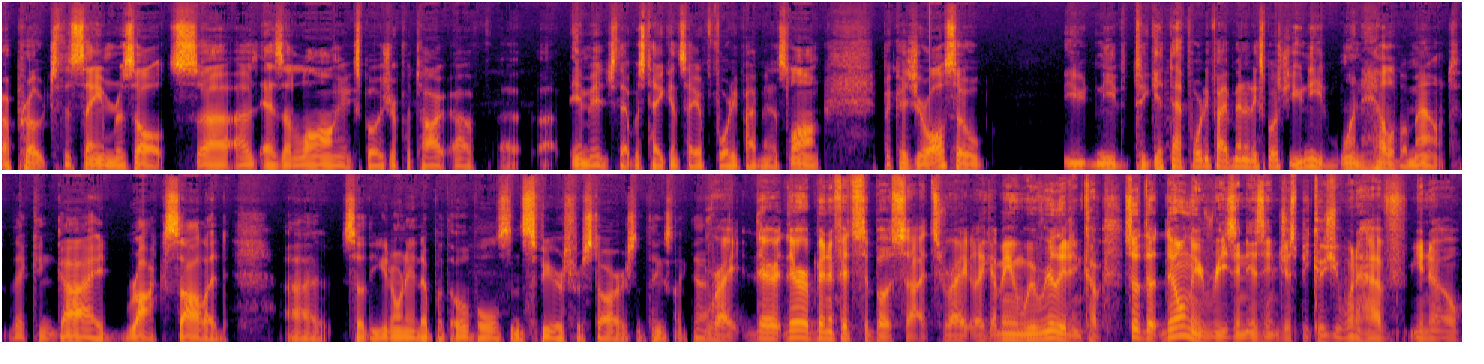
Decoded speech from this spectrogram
approach the same results uh, as a long exposure photo- uh, uh, uh image that was taken, say, 45 minutes long, because you're also you need to get that 45 minute exposure. You need one hell of a mount that can guide rock solid uh, so that you don't end up with ovals and spheres for stars and things like that. Right. There there are benefits to both sides, right? Like I mean, we really didn't cover. So the the only reason isn't just because you want to have you know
